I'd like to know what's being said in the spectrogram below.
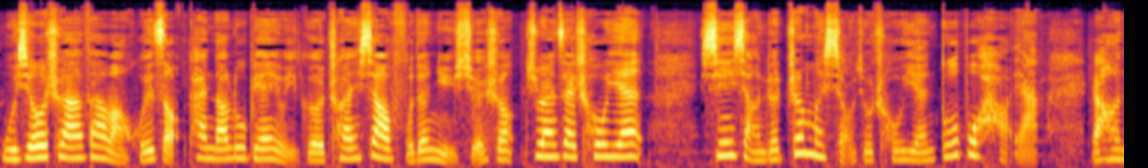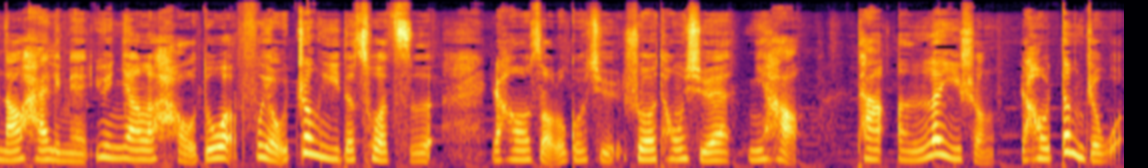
午休吃完饭往回走，看到路边有一个穿校服的女学生，居然在抽烟，心想着这么小就抽烟多不好呀。然后脑海里面酝酿了好多富有正义的措辞，然后走了过去，说：“同学你好。”她嗯了一声，然后瞪着我，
